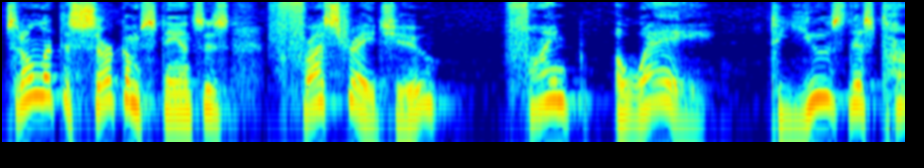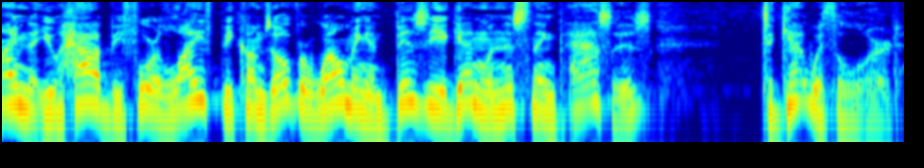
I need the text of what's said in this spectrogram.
So don't let the circumstances frustrate you. Find a way to use this time that you have before life becomes overwhelming and busy again when this thing passes to get with the Lord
